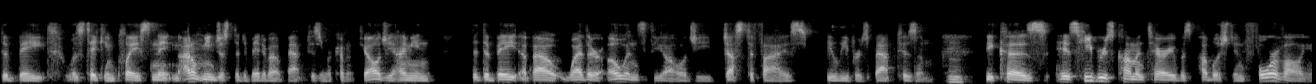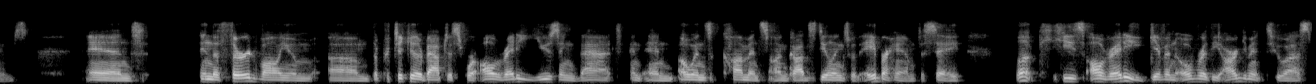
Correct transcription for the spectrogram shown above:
debate was taking place. And I don't mean just the debate about baptism or covenant theology. I mean the debate about whether Owen's theology justifies believers' baptism, mm. because his Hebrews commentary was published in four volumes, and in the third volume, um, the particular Baptists were already using that and, and Owen's comments on God's dealings with Abraham to say, look, he's already given over the argument to us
